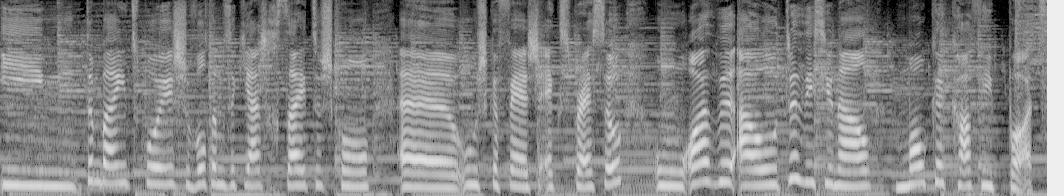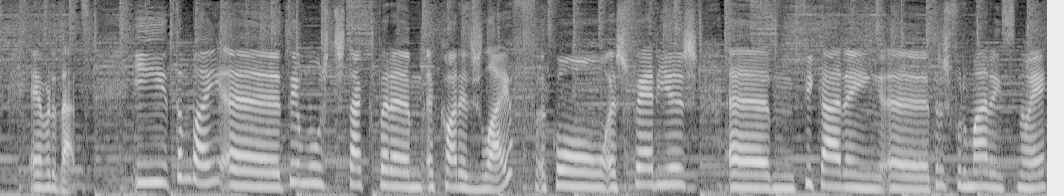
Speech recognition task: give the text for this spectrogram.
E hum, também depois voltamos aqui às receitas com ah, os cafés Expresso, um ode ao tradicional Mocha Coffee Pot. É verdade. E também ah, temos destaque para a Cottage Life, com as férias ah, ficarem, ah, transformarem-se, não é?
